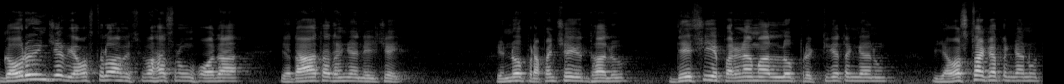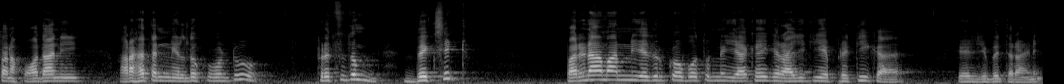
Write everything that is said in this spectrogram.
గౌరవించే వ్యవస్థలో ఆమె సింహాసనం హోదా యథాతథంగా నిలిచాయి. ఎన్నో ప్రపంచ యుద్ధాలు దేశీయ పరిణామాల్లో వ్యక్తిగతంగాను వ్యవస్థాగతంగాను తన హోదాని అర్హతని నిలదొక్కుంటూ ప్రస్తుతం బ్రెక్సిట్ పరిణామాన్ని ఎదుర్కోబోతున్న ఏకైక రాజకీయ ప్రతీక ఎలిజబెత్ రాణి.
